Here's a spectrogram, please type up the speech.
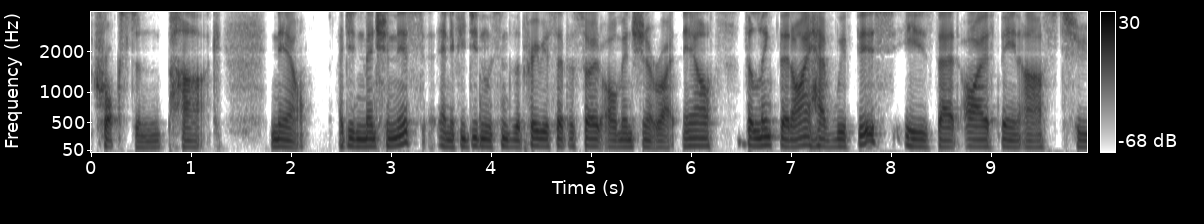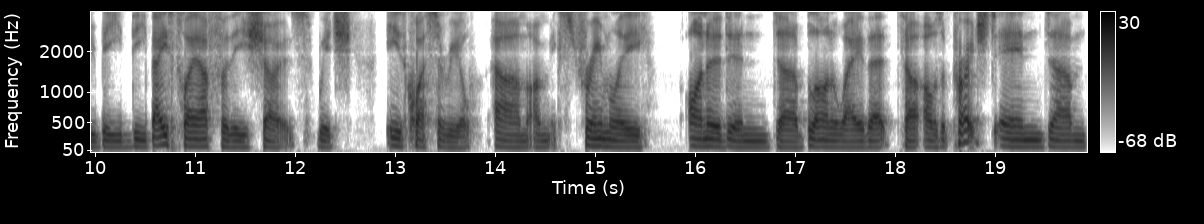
Croxton Park. Now, I didn't mention this, and if you didn't listen to the previous episode, I'll mention it right now. The link that I have with this is that I've been asked to be the bass player for these shows, which is quite surreal. Um, I'm extremely honored and uh, blown away that uh, I was approached, and um,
